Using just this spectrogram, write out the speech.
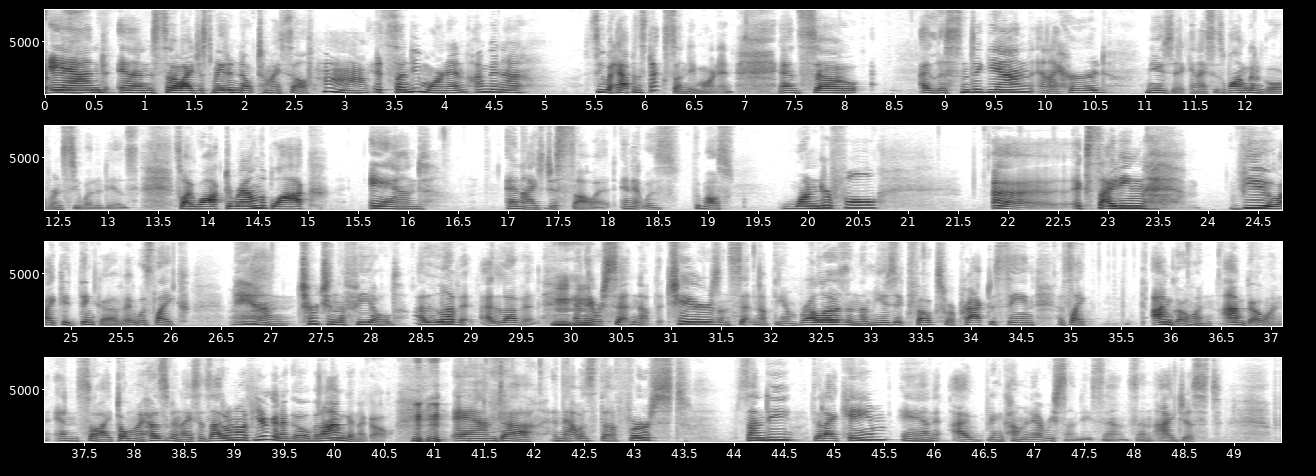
and and so I just made a note to myself, hmm, it's Sunday morning. I'm gonna see what happens next Sunday morning. And so I listened again and I heard music and I says, Well, I'm gonna go over and see what it is. So I walked around the block and and I just saw it. And it was the most wonderful uh, exciting view I could think of. It was like, man, church in the field. I love it. I love it. Mm-hmm. And they were setting up the chairs and setting up the umbrellas, and the music folks were practicing. It's like, I'm going, I'm going. And so I told my husband, I says, I don't know if you're going to go, but I'm going to go. and uh, and that was the first Sunday that I came, and I've been coming every Sunday since. And I just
